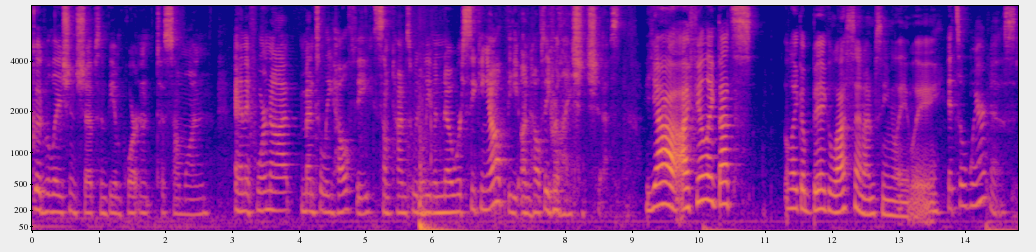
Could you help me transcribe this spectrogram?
good relationships and be important to someone. And if we're not mentally healthy, sometimes we don't even know we're seeking out the unhealthy relationships. Yeah, I feel like that's like a big lesson I'm seeing lately. It's awareness.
